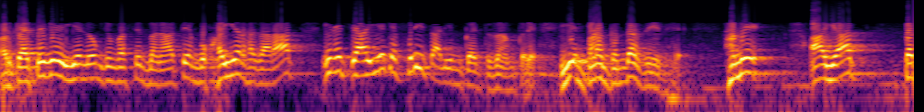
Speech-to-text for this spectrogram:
اور کہتے ہیں کہ یہ لوگ جو مسجد بناتے ہیں، مخیر حضارات انہیں چاہیے کہ فری تعلیم کا انتظام کرے۔ یہ بڑا گندا ذہن ہے۔ ہمیں آیات پر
